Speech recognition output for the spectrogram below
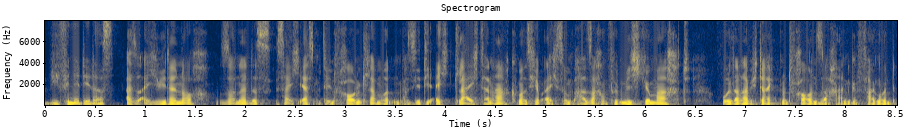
wie findet ihr das? Also eigentlich weder noch, sondern das ist eigentlich erst mit den Frauenklamotten passiert, die echt gleich danach kommen. Also ich habe eigentlich so ein paar Sachen für mich gemacht und dann habe ich direkt mit Frauensachen angefangen. Und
